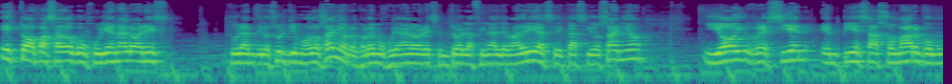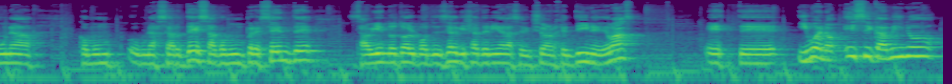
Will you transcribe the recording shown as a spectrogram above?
Esto ha pasado con Julián Álvarez durante los últimos dos años. Recordemos, Julián Álvarez entró en la final de Madrid hace casi dos años y hoy recién empieza a asomar como una, como una certeza, como un presente sabiendo todo el potencial que ya tenía la selección argentina y demás. Este, y bueno, ese camino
